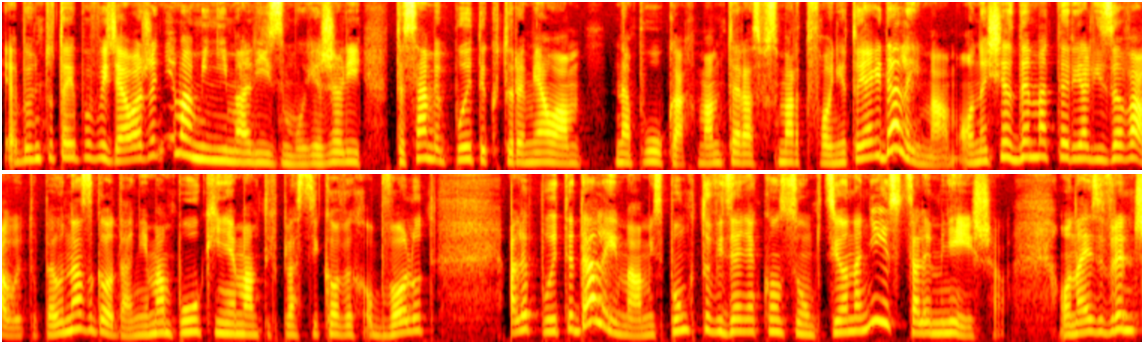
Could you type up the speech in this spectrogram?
ja bym tutaj powiedziała, że nie ma minimalizmu. Jeżeli te same płyty, które miałam na półkach, mam teraz w smartfonie, to ja i dalej mam. One się zdematerializowały, tu pełna zgoda. Nie mam półki, nie mam tych plastikowych obwolut, ale płyty dalej mam i z punktu widzenia konsumpcji ona nie jest wcale mniejsza. Ona jest wręcz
